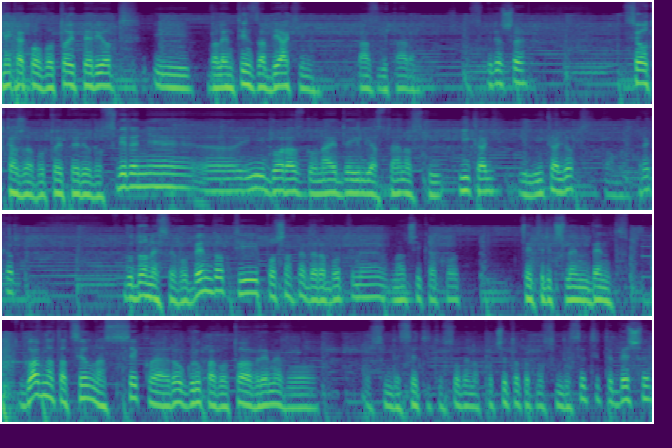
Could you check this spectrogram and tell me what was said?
Некако во тој период и Валентин Забјакин, бас гитара, што свиреше, се откажа во тој период од свирење и Гораз го најде Илија Стојановски Икаљ или Икаљот, тоа е прекар, го донесе во бендот и почнавме да работиме значи како четири член бенд. Главната цел на секоја рок група во тоа време во 80-тите, особено почетокот на 80-тите беше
